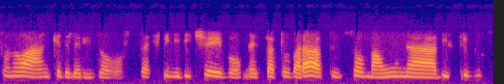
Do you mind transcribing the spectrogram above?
sono anche delle risorse. Quindi dicevo, è stato varato insomma una distribuzione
